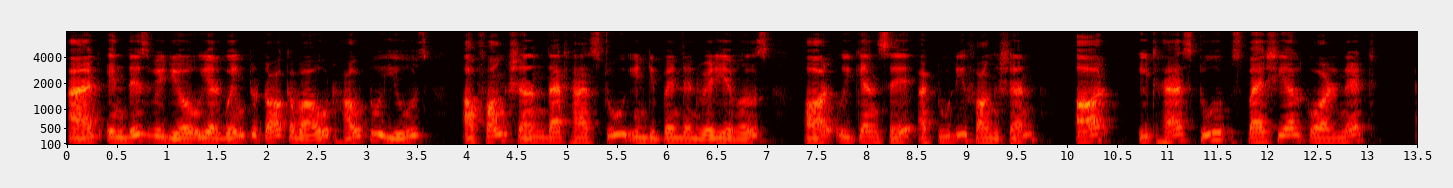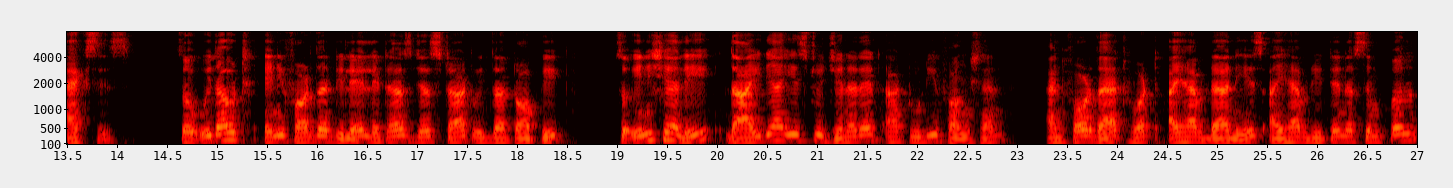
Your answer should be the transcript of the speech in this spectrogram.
and in this video we are going to talk about how to use a function that has two independent variables or we can say a 2D function or it has two spatial coordinate axes. So without any further delay, let us just start with the topic. So initially the idea is to generate a 2D function and for that what I have done is I have written a simple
